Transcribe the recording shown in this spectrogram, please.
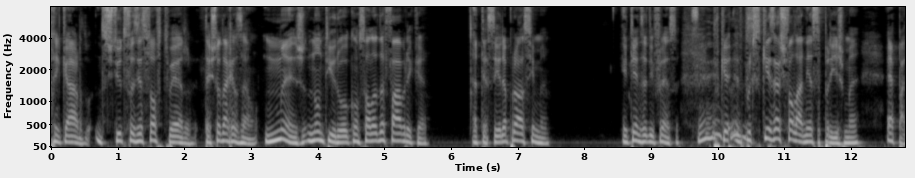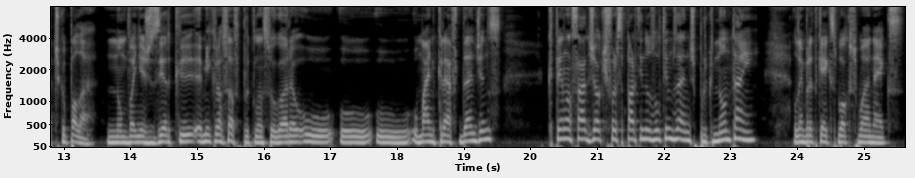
Ricardo desistiu de fazer software, tens toda a razão, mas não tirou a consola da fábrica até sair a próxima. Entendes a diferença? Sim, Porque, pois. porque se quiseres falar nesse prisma, é pá, desculpa lá, não me venhas dizer que a Microsoft, porque lançou agora o, o, o, o Minecraft Dungeons, que tem lançado jogos first party nos últimos anos, porque não tem. Lembra-te que a Xbox One X,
